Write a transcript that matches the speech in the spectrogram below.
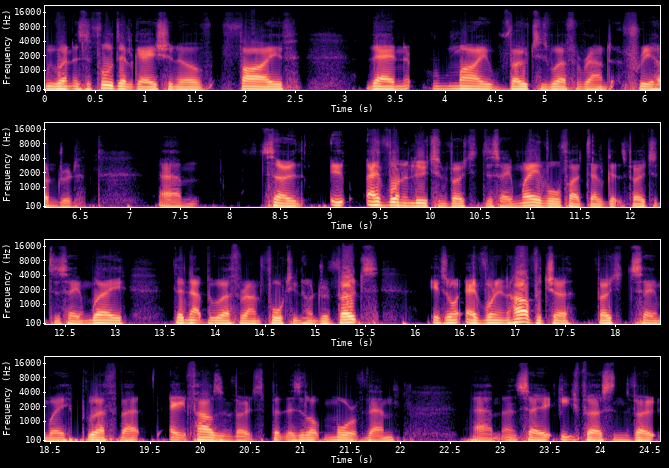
we went as a full delegation of five, then my vote is worth around 300. Um, so, it, everyone in Luton voted the same way. If all five delegates voted the same way, then that'd be worth around 1,400 votes. If everyone in Hertfordshire voted the same way, worth about 8,000 votes, but there's a lot more of them. Um, and so each person's vote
